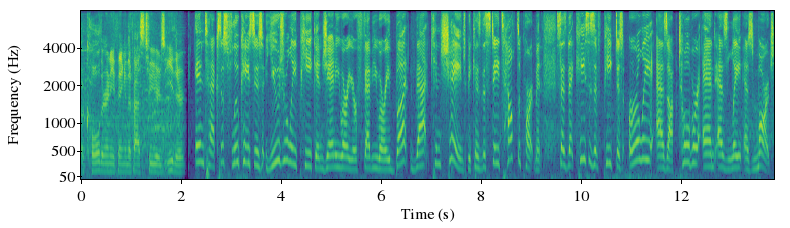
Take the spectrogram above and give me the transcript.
a cold or anything in the past two years either. In Texas, flu cases usually peak in January or February, but that can change because the state's health department says that cases have peaked as early as October and as late as March.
